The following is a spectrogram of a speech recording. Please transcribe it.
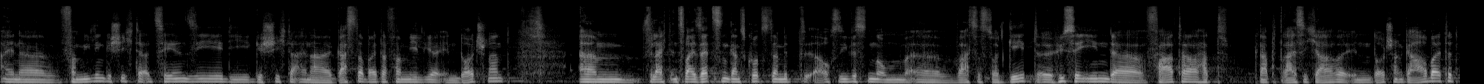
eine Familiengeschichte erzählen Sie, die Geschichte einer Gastarbeiterfamilie in Deutschland. Ähm, vielleicht in zwei Sätzen ganz kurz, damit auch Sie wissen, um äh, was es dort geht. Äh, Hüseyin, der Vater, hat knapp 30 Jahre in Deutschland gearbeitet,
